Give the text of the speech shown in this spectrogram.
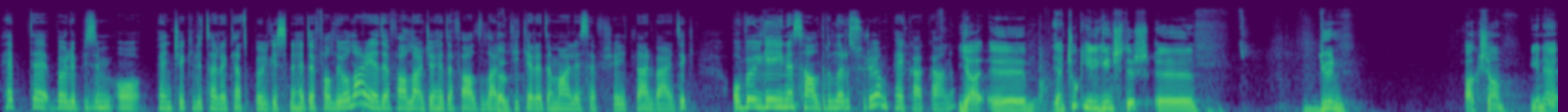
Hep de böyle bizim o Pençe Kilit Harekat bölgesine hedef alıyorlar ya defalarca hedef aldılar. Tabii. İki kere de maalesef şehitler verdik. O bölgeye yine saldırıları sürüyor mu PKK'nın? Ya e, yani çok ilginçtir. E, dün akşam yine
